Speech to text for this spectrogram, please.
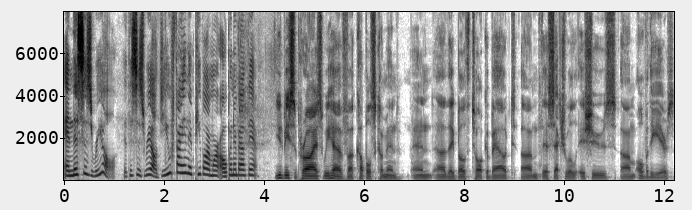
And this is real. This is real. Do you find that people are more open about that? You'd be surprised. We have uh, couples come in and uh, they both talk about um, their sexual issues um, over the years.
